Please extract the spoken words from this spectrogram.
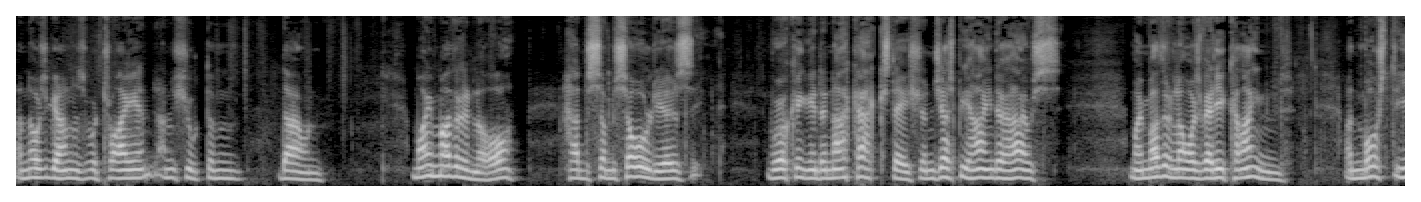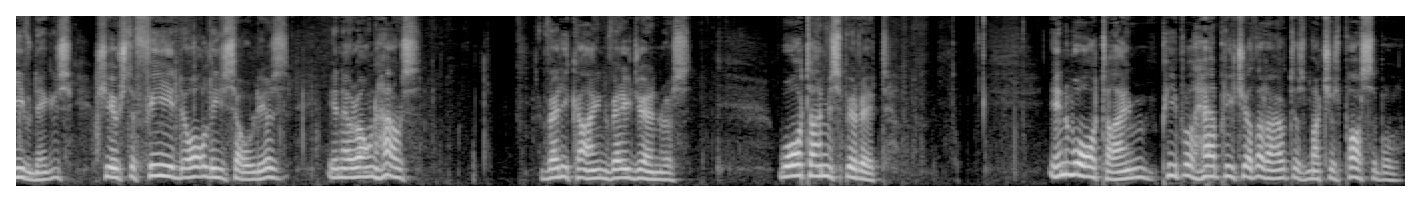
and those guns would try and, and shoot them down. My mother-in-law had some soldiers working in the ack-ack station just behind her house. My mother-in-law was very kind, and most evenings she used to feed all these soldiers in her own house. Very kind, very generous. Wartime spirit. In wartime, people helped each other out as much as possible.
